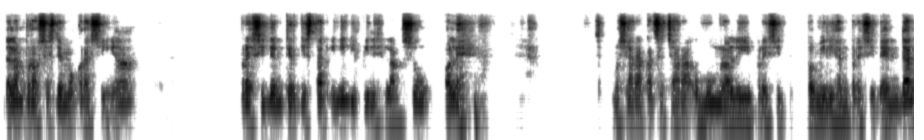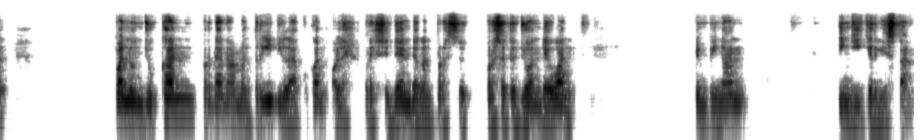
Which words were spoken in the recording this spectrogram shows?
Dalam proses demokrasinya, Presiden Kyrgyzstan ini dipilih langsung oleh masyarakat secara umum melalui pemilihan presiden dan penunjukan Perdana Menteri dilakukan oleh Presiden dengan persetujuan Dewan Pimpinan Tinggi Kirgistan.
